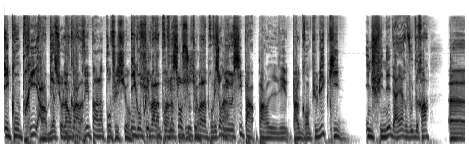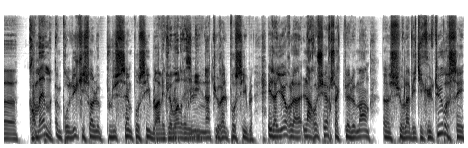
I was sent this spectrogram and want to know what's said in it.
y compris, alors bien sûr là y on parle, compris par la profession. y compris par la profession, surtout par la profession, Voilà. mais aussi par, par, les, par le grand public qui, in fine, derrière voudra euh, quand même un produit qui soit le plus sain possible. Avec le moins de résidus. plus naturel possible. Et d'ailleurs, la, la recherche actuellement euh, sur la viticulture, c'est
